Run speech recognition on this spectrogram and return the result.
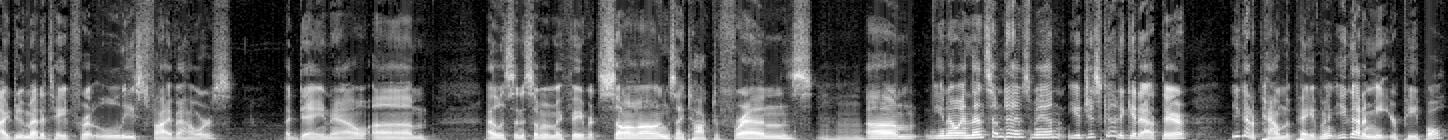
I do meditate for at least five hours a day now. Um, I listen to some of my favorite songs. I talk to friends. Mm-hmm. Um, you know, and then sometimes, man, you just got to get out there. You got to pound the pavement. You got to meet your people.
